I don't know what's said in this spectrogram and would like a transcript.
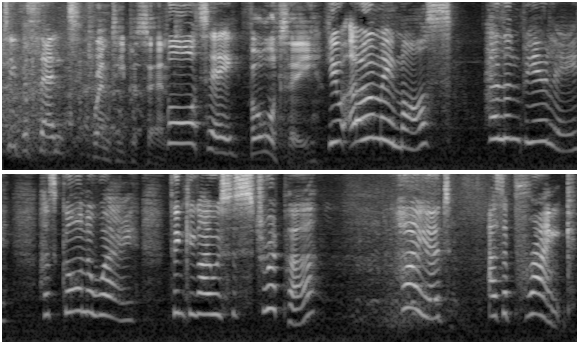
40%. 20%. 40. 40? You owe me, Moss. Helen Bewley has gone away thinking I was a stripper, hired as a prank.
